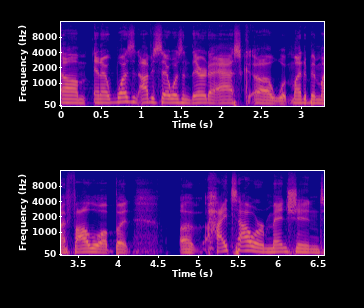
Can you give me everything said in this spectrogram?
um, and I wasn't obviously I wasn't there to ask uh, what might have been my follow up, but uh, Hightower mentioned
